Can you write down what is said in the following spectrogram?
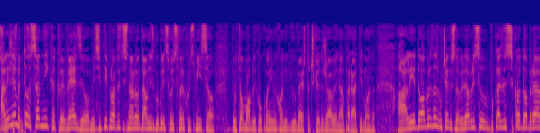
ali nema to sad nikakve veze o, mislim ti protesti su naravno davno izgubili svoju svrhu i smisao u tom obliku u kojem ih oni veštački održavaju na aparatima ono. ali je dobro znaš zbog čega su dobri dobri su pokazali su se kao dobra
